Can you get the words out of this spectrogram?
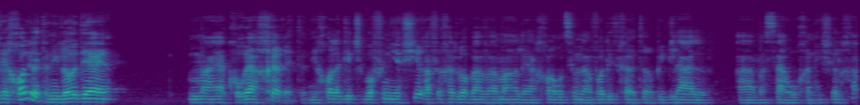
ויכול להיות, אני לא יודע מה היה קורה אחרת. אני יכול להגיד שבאופן ישיר אף אחד לא בא ואמר לי, אנחנו לא רוצים לעבוד איתך יותר בגלל המסע הרוחני שלך.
